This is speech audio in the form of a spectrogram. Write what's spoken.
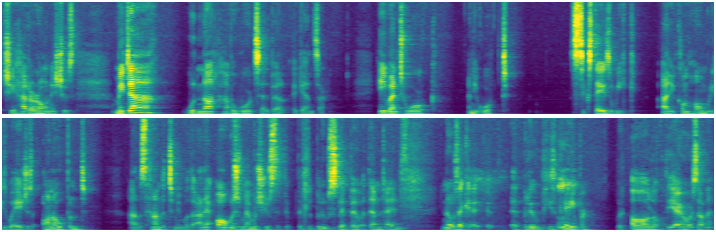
she had her own issues. My dad would not have a word said about against her. He went to work and he worked six days a week, and he'd come home with his wages unopened, and it was handed to my mother. And I always remember she used to the little blue slip out at them times. You know, it was like a, a, blue piece of mm. paper with all of the hours on it.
